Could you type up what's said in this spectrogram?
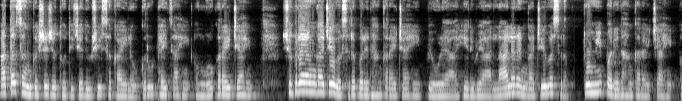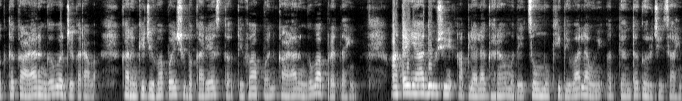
आता संकष्ट चतुर्थीच्या दिवशी सकाळी लवकर उठायचं आहे अंघोळ करायची आहे शुभ्र रंगाचे वस्त्र परिधान करायचे आहे पिवळ्या हिरव्या लाल रंगाचे वस्त्र तुम्ही परिधान करायचे आहे. फक्त काळा रंग वर्ज करावा कारण की जेव्हा पण शुभकार्य असतं तेव्हा आपण काळा रंग वापरत नाही. आता या दिवशी आपल्याला घरामध्ये चौमुखी दिवा लावणे अत्यंत गरजेचं आहे.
